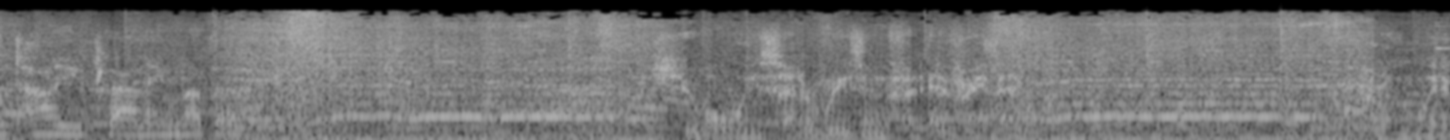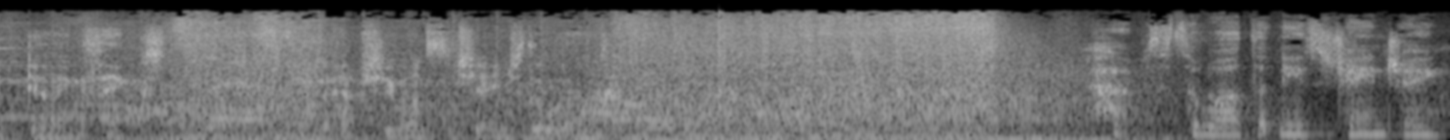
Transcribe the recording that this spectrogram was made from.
What are you planning, Mother? She always had a reason for everything. Her own way of doing things. Perhaps she wants to change the world. Perhaps it's a world that needs changing.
